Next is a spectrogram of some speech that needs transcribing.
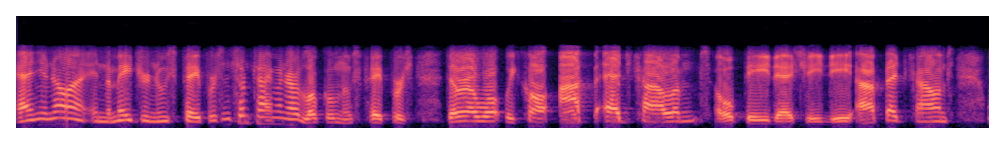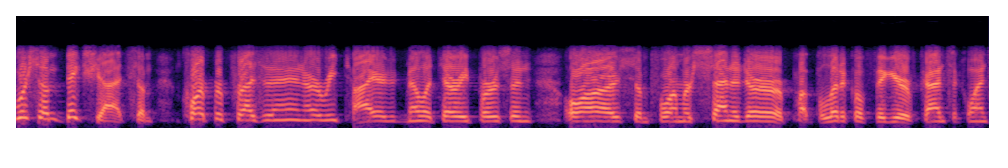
And you know, in the major newspapers and sometimes in our local newspapers, there are what we call op-ed columns, O-P-E-D, op-ed columns, where some big shots, some corporate president or retired military person or some former senator or po- political figure of consequence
